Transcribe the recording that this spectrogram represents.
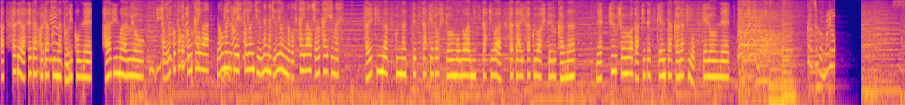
暑さで汗だくだくなプリコネ、ハージもあるよ。ということで今回は、ノーマルクエスト4714のボス会話を紹介します。最近暑くなってきたけど視聴者兄貴たちは暑さ対策はしてるかな熱中症はガチで危険だから気をつけようね。やばいわよガチャが無料す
